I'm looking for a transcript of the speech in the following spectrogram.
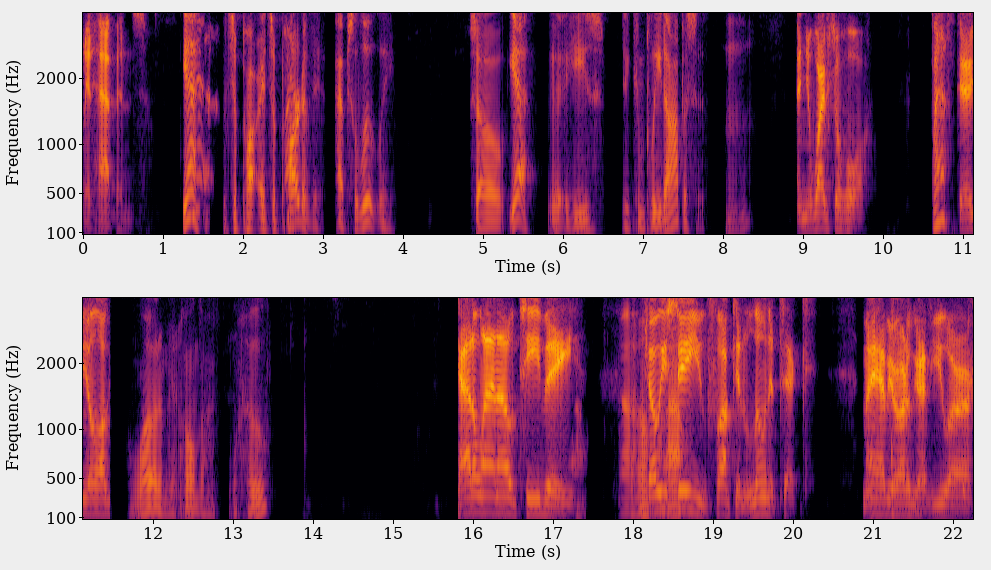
It happens. Yeah, it's a part. It's a part of it. Absolutely. So yeah, uh, he's the complete opposite. Mhm. And your wife's a whore. Daniel Aug- Wait a minute. Hold on. Who? Catalano TV. Oh, Joey wow. C, you fucking lunatic. May I have your autograph? You are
